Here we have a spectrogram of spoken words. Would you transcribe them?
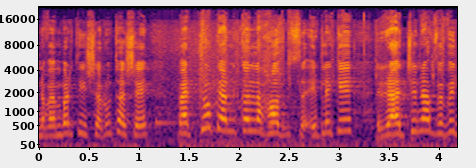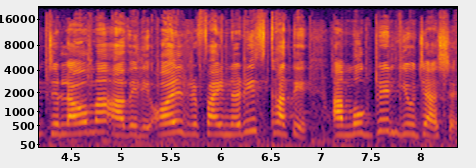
નવેમ્બરથી શરૂ થશે. પેટ્રોકેમિકલ હબ્સ એટલે કે રાજ્યના વિવિધ જિલ્લાઓમાં આવેલી ઓઇલ રિફાઇનરીઝ ખાતે આ મોકડ્રીલ યોજાશે.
